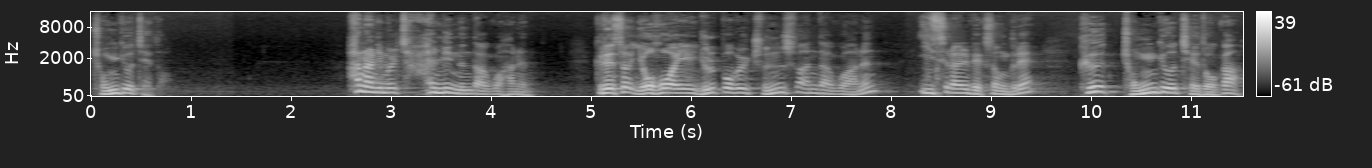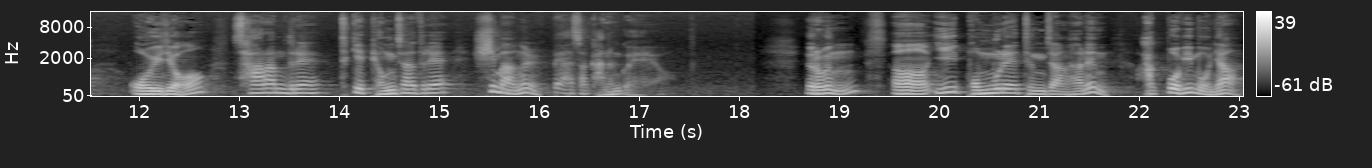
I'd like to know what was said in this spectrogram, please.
종교 제도. 하나님을 잘 믿는다고 하는 그래서 여호와의 율법을 준수한다고 하는 이스라엘 백성들의 그 종교 제도가 오히려 사람들의 특히 병자들의 희망을 빼앗아 가는 거예요. 여러분, 어, 이 본문에 등장하는 악법이 뭐냐?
